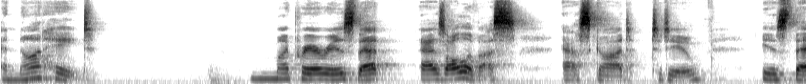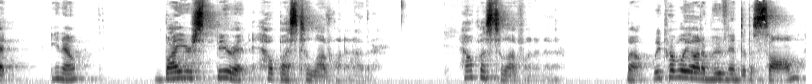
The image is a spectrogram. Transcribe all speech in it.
and not hate, my prayer is that, as all of us ask God to do, is that, you know, by your Spirit, help us to love one another. Help us to love one another. Well, we probably ought to move into the psalm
